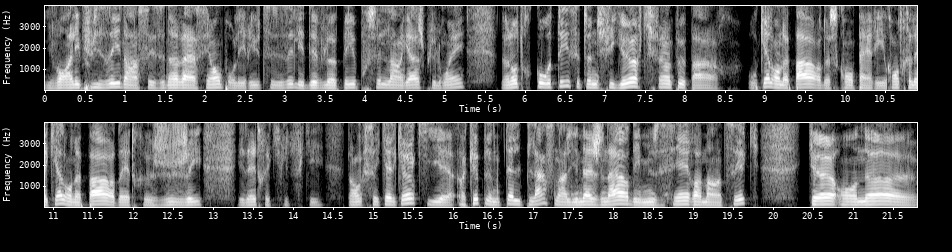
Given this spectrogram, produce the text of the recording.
ils vont aller puiser dans ces innovations pour les réutiliser, les développer, pousser le langage plus loin. D'un autre côté, c'est une figure qui fait un peu peur auquel on a peur de se comparer, contre lequel on a peur d'être jugé et d'être critiqué. Donc, c'est quelqu'un qui euh, occupe une telle place dans l'imaginaire des musiciens romantiques qu'on euh,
